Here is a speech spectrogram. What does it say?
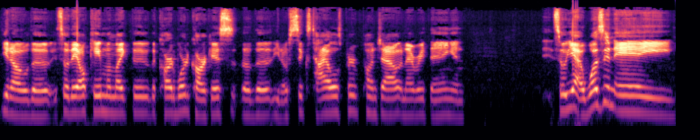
you know the so they all came on like the the cardboard carcass of the you know six tiles per punch out and everything and so yeah it wasn't a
